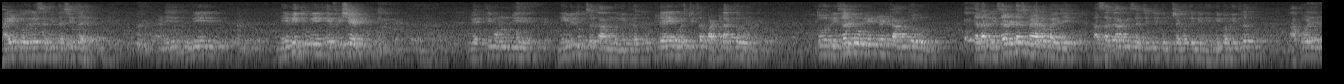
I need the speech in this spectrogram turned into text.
हाईट वगैरे सगळी तशीच आहे. आणि तुम्ही नेहमी तुम्ही एफिशियंट व्यक्ती म्हणून मी नेहमी तुमचं काम बघितलं कुठल्याही गोष्टीचा पाठलाग करून तो रिझल्ट ओरिएंटेड काम करून त्याला रिझल्टच मिळाला पाहिजे असं काम मी सचिनजी तुमच्यामध्ये मी नेहमी बघितलं. आपण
